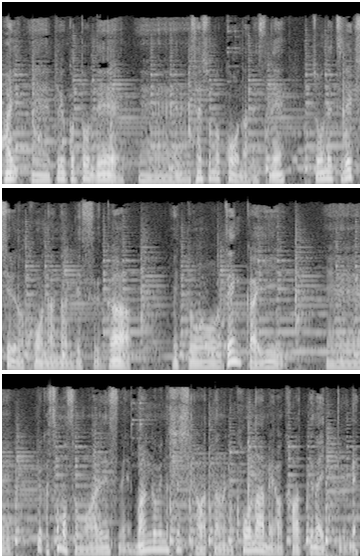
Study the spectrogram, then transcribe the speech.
はい、えー、ということで、えー最初のコーナーですね。情熱レキシルのコーナーなんですが、えっと、前回、えー、というかそもそもあれですね、番組の趣旨変わったのにコーナー名は変わってないっていうね。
